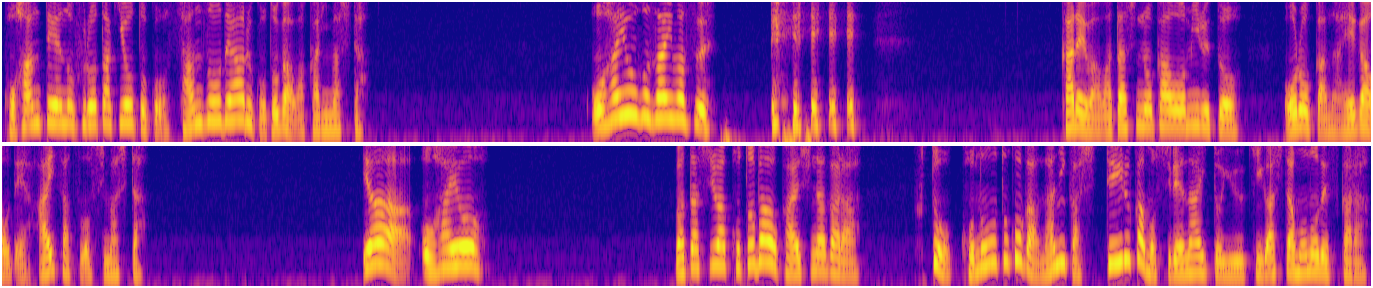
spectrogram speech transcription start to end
湖畔邸の風呂炊き男三蔵であることがわかりました。おはようございます。えへへへ。彼は私の顔を見ると、愚かな笑顔で挨拶をしました。やあ、おはよう。私は言葉を返しながら、ふとこの男が何か知っているかもしれないという気がしたものですから、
